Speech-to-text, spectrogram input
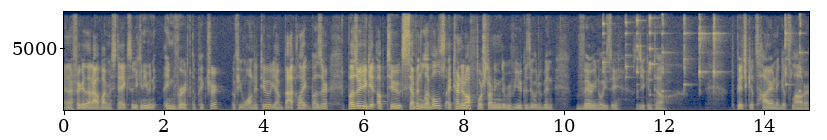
and I figured that out by mistake. So you can even invert the picture if you wanted to. You have backlight, buzzer. Buzzer you get up to seven levels. I turned it off before starting the review because it would have been very noisy, as you can tell pitch gets higher and it gets louder.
